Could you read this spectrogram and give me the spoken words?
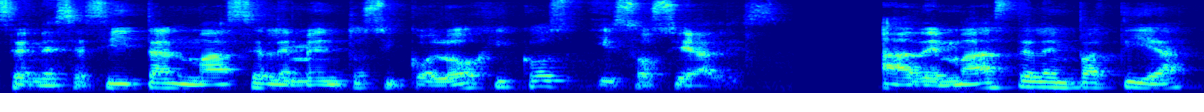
se necesitan más elementos psicológicos y sociales. Además de la empatía,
